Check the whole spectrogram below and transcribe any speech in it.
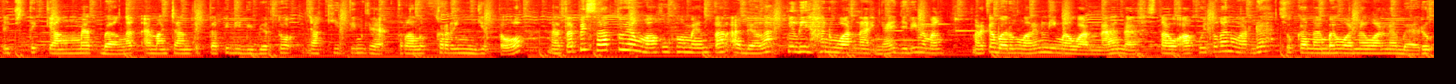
lipstick yang matte banget emang cantik tapi di bibir tuh nyakitin kayak terlalu kering gitu. Nah tapi satu yang mau aku komentar adalah pilihan warnanya. Jadi memang mereka baru ngeluarin 5 warna. Nah setahu aku itu kan Wardah suka nambah warna-warna baru.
